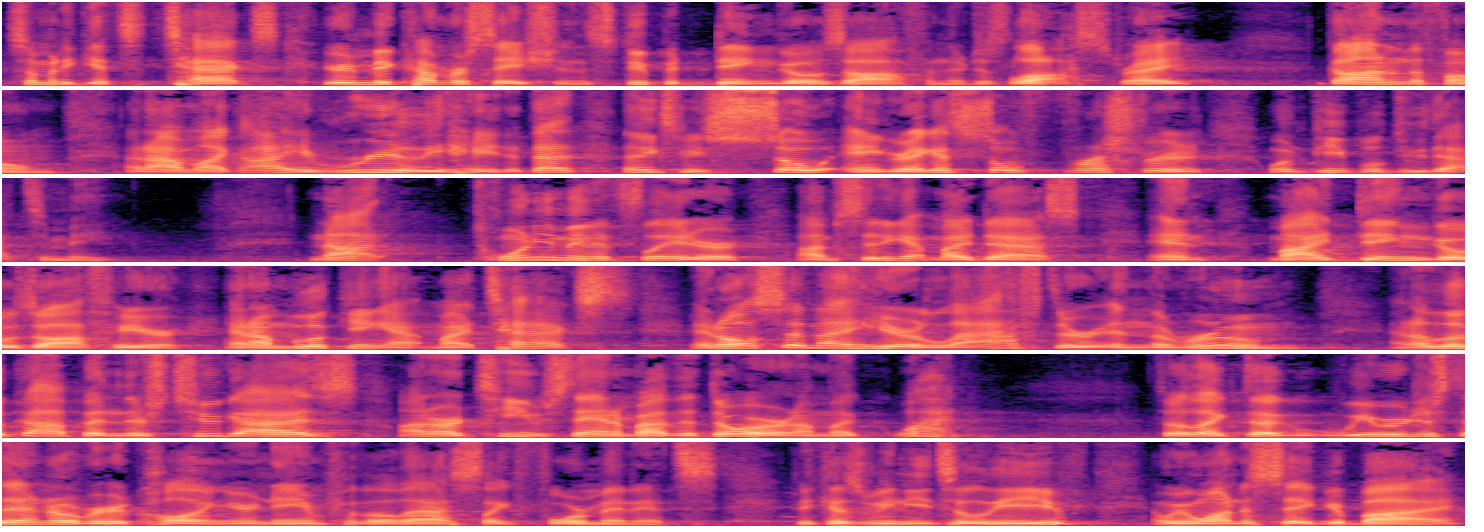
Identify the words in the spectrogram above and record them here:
Somebody gets a text, you're in mid conversation, the stupid ding goes off, and they're just lost, right? Gone in the phone. And I'm like, I really hate it. That, that makes me so angry. I get so frustrated when people do that to me. Not 20 minutes later, I'm sitting at my desk and my ding goes off here, and I'm looking at my text, and all of a sudden I hear laughter in the room. And I look up, and there's two guys on our team standing by the door, and I'm like, what? They're like, Doug, we were just standing over here calling your name for the last like four minutes because we need to leave and we want to say goodbye.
